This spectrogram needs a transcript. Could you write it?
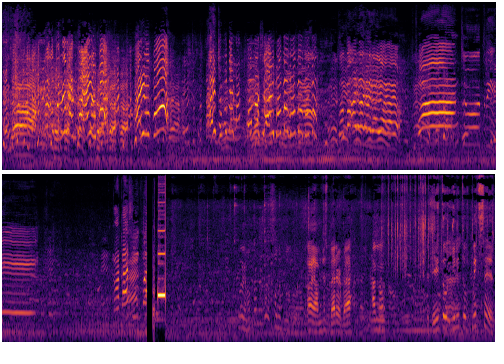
Beneran pak, ayo pak. Ayo pak. Ayo cepetan. Ayo cepetan. Bapak saya, bapak, bapak, bapak. Bapak, ayo, ayo, ayo, ayo, Makasih, Pak. Oh yeah, I'm just better, bruh. I'm. You need to. You need to mix it.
